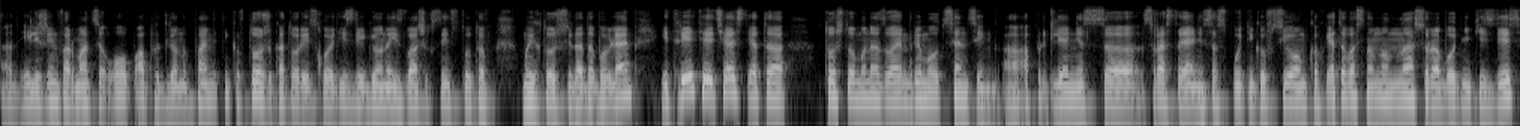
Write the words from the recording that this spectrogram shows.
э, или же информация об определенных памятниках, тоже которые исходят из региона, из ваших институтов. Мы их тоже сюда добавляем. И третья часть это то, что мы называем remote sensing, а, определение с, с расстояния, со спутников в съемках. Это в основном наши работники здесь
